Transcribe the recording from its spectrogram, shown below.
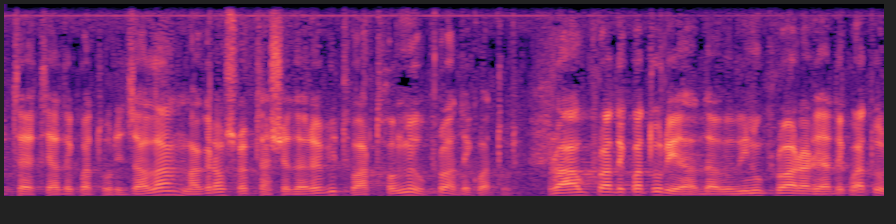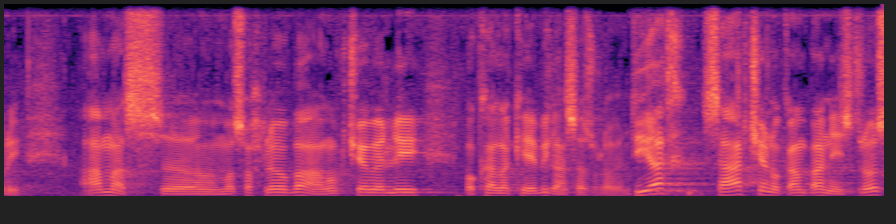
ერთ-ერთი ადეკვატური ძალა, მაგრამ სხვებთან შედარებით ვართ ხოლმე უფრო ადეკვატური. რა უფრო ადეკვატურია და ვინ უფრო არ არის ადეკვატური, ამას მოსახლეობა ამორჩეველი მოქალაქეები განსაზღვრავენ. დიახ, საარჩევნო კამპანიის დროს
